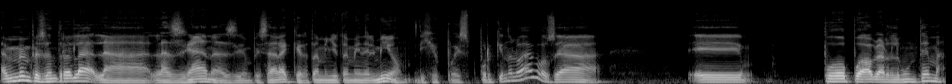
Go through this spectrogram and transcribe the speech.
a mí me empezó a entrar la, la, las ganas de empezar a querer también yo también el mío. Dije, pues, ¿por qué no lo hago? O sea, eh, puedo, puedo hablar de algún tema.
